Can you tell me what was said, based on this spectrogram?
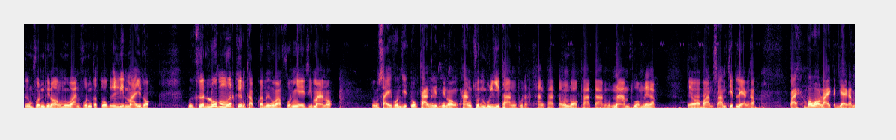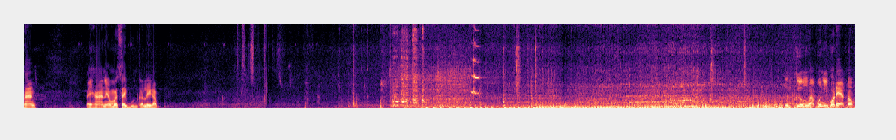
ครึ้มฝนพี่น้องมือว่านฝนกระตกลิ้นมาอยู่ดอก มือเคลื่อนล่มเมื่อคืนครับก็นึกว่าฝนไงสิมาเนาะสงสัยฝนสิตกทางอื่นพี่น้อง ทางชนบุรีทางพุ่นนะทางภาคตะวันออกภาคกลางมันน้ำท่วมเลยครับ แต่ว่าบ้านสามทิศแรงครับ ไปบ่เว้าไรกันใหญ่กันห้าง ไปหาแนวมาใส่บุญกันเลยครับ ครื่องๆครับมื่อนี้พ่แดดดอก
